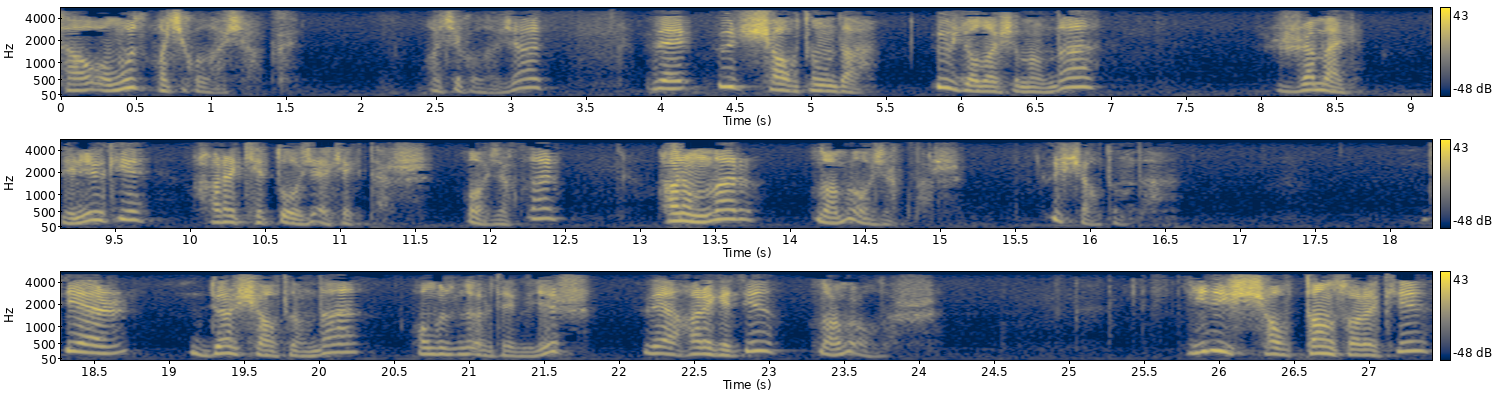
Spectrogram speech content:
sağ omuz açık olacak. Açık olacak. Ve üç şaftında, üç dolaşımında remel deniyor ki hareketli olacak erkekler olacaklar. Hanımlar normal olacaklar. Üç şaftında. Diğer dört şaftında omuzunu örtebilir ve hareketi normal olur. Yedi şafttan sonraki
